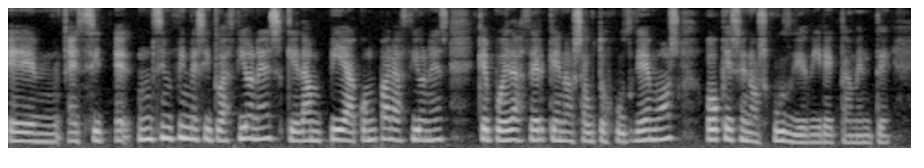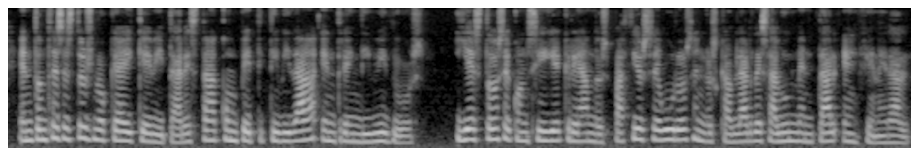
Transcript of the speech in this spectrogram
Em, eh, un sinfín de situaciones que dan pie a comparaciones que puede hacer que nos autojuzguemos o que se nos juzgue directamente. Entonces esto es lo que hay que evitar, esta competitividad entre individuos. Y esto se consigue creando espacios seguros en los que hablar de salud mental en general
